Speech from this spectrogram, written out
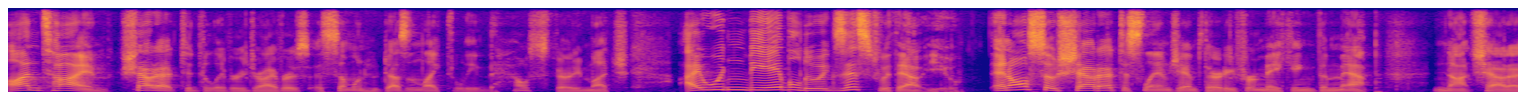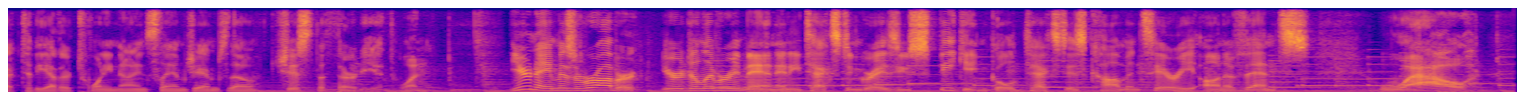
on time. Shout out to delivery drivers. As someone who doesn't like to leave the house very much, I wouldn't be able to exist without you. And also, shout out to Slam Jam 30 for making the map. Not shout out to the other 29 Slam Jams, though, just the 30th one. Your name is Robert. You're a delivery man. Any text in grays you speaking. Gold text is commentary on events. Wow.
